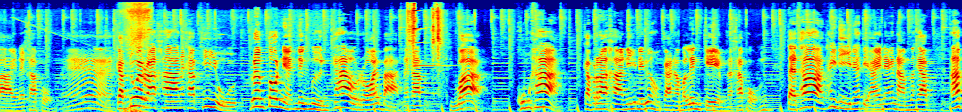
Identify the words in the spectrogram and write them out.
บายๆนะครับผมอ่ากับด้วยราคานะครับที่อยู่เริ่มต้นเนี่ย1900 บาทนะครับถือว่าคุ้มค่า กับราคานี้ในเรื่องของการเอามาเล่นเกมนะครับผมแต่ถ้าให้ดีนะติไอแนะนำนะครับอัพ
